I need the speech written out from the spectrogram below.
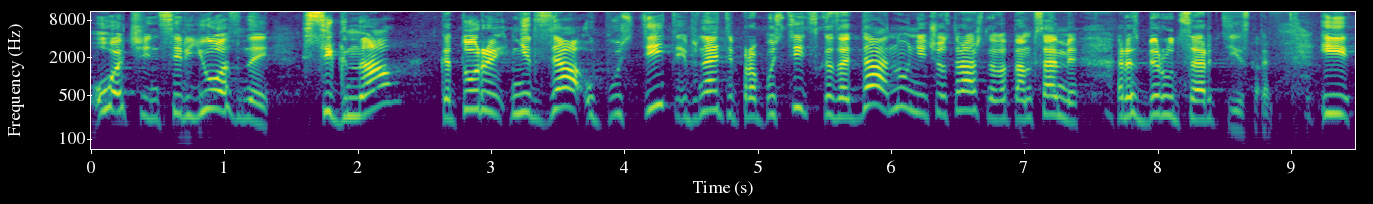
очень серьезный сигнал, который нельзя упустить и, знаете, пропустить, сказать, да, ну ничего страшного, там сами разберутся артисты. И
